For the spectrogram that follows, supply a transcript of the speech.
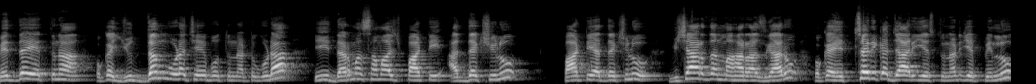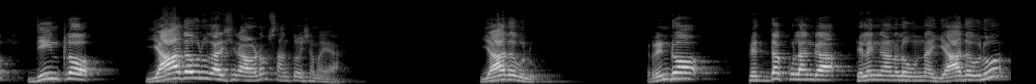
పెద్ద ఎత్తున ఒక యుద్ధం కూడా చేయబోతున్నట్టు కూడా ఈ ధర్మ సమాజ్ పార్టీ అధ్యక్షులు పార్టీ అధ్యక్షులు విశారదన్ మహారాజ్ గారు ఒక హెచ్చరిక జారీ చేస్తున్నట్టు చెప్పిండ్రు దీంట్లో యాదవులు కలిసి రావడం సంతోషమయ్యా. యాదవులు. రెండో పెద్ద కులంగా తెలంగాణలో ఉన్న యాదవులు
